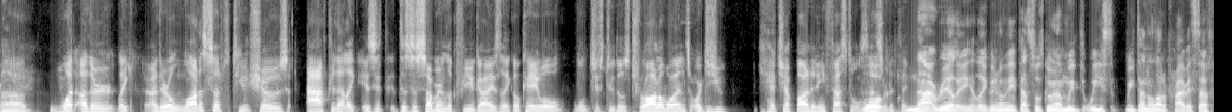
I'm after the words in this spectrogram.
Uh, what other like are there a lot of substitute shows after that? Like, is it does the summer look for you guys like okay, well we'll just do those Toronto ones, or did you catch up on any festivals that sort of thing? Not really. Like we don't have any festivals going on. We've we used, we've done a lot of private stuff.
